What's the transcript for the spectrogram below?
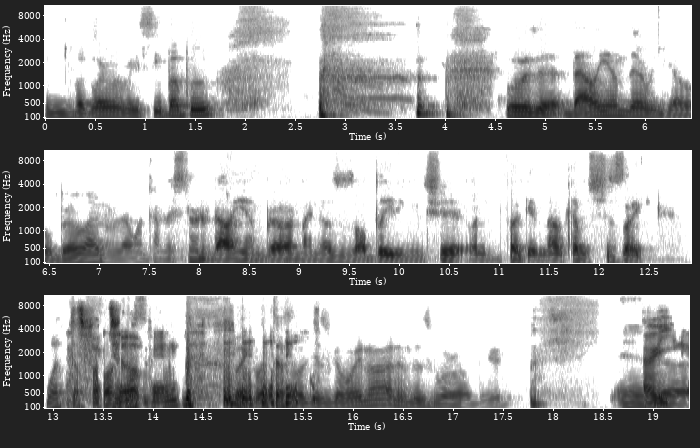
where were we? Sipapu? what was it? Valium? There we go, bro. I remember that one time I snorted Valium, bro, and my nose was all bleeding and shit. When fucking outcomes just like, what the That's fuck fucked is man. like what the fuck is going on in this world, dude? And I uh,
